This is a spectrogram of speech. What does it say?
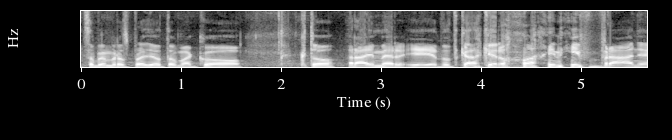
sa budeme rozprávať o tom, ako kto, Reimer je jednotka Caroliny v bráne.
